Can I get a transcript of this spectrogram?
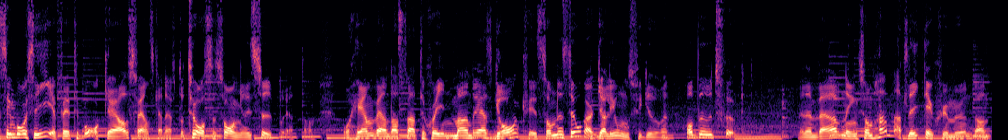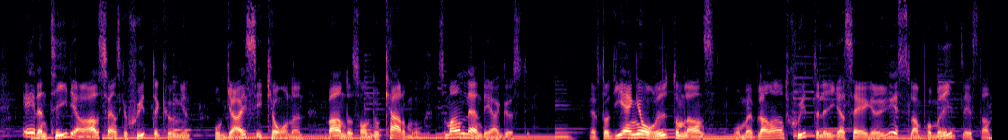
Helsingborgs IF är tillbaka i Allsvenskan efter två säsonger i Superettan. Och hemvändarstrategin med Andreas Granqvist som den stora galjonsfiguren har burit frukt. Men en värvning som hamnat lite i skymundan är den tidigare allsvenska skyttekungen och Gais-ikonen Wanderson do Carmo som anlände i augusti. Efter ett gäng år utomlands och med bland annat skytteligaseger i Ryssland på meritlistan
